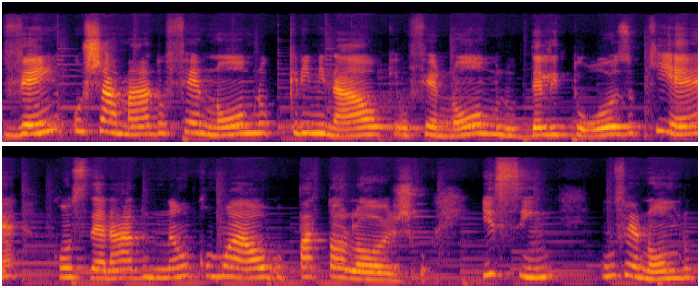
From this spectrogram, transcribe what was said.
vem o chamado fenômeno criminal, o fenômeno delituoso, que é considerado não como algo patológico, e sim um fenômeno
